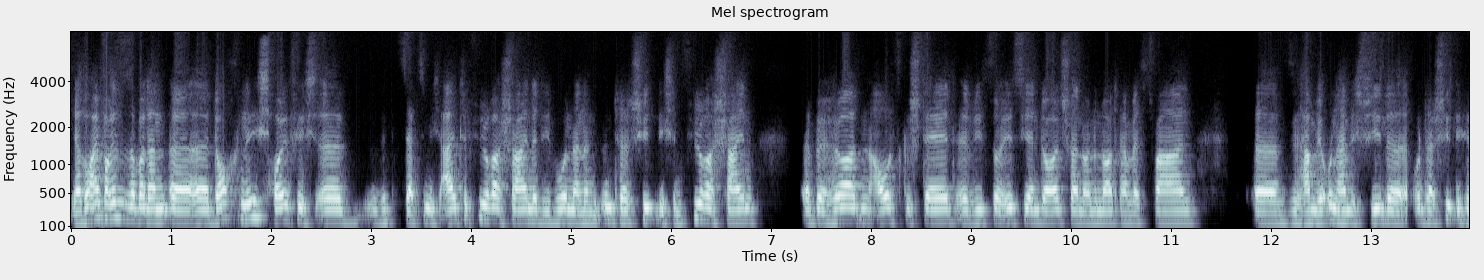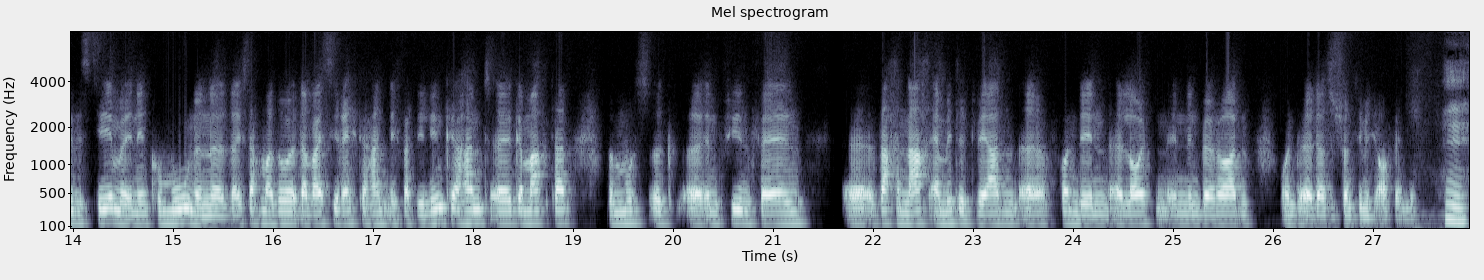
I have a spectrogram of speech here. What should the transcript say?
Ja, so einfach ist es aber dann äh, doch nicht. Häufig äh, sind es ja ziemlich alte Führerscheine, die wurden dann in unterschiedlichen Führerscheinbehörden ausgestellt, äh, wie es so ist hier in Deutschland und in Nordrhein-Westfalen. Äh, haben wir unheimlich viele unterschiedliche Systeme in den Kommunen. Ne? Ich sag mal so, da weiß die rechte Hand nicht, was die linke Hand äh, gemacht hat. Man muss äh, in vielen Fällen äh, Sachen nachermittelt werden äh, von den äh, Leuten in den Behörden. Und äh, das ist schon ziemlich aufwendig. Hm,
